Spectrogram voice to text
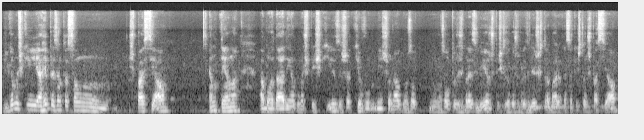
Digamos que a representação espacial é um tema abordado em algumas pesquisas. Aqui eu vou mencionar alguns, alguns autores brasileiros, pesquisadores brasileiros que trabalham com essa questão espacial.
